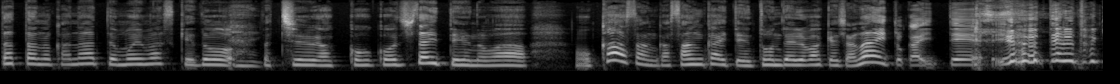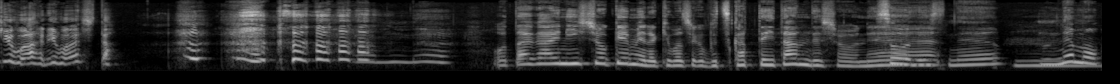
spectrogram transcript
だったのかなって思いますけど、はい、中学高校時代っていうのはお母さんが3回転飛んでるわけじゃないとか言って言ってる時もありました。お互いに一生懸命な気持ちがぶつかっていたんでしょうね。そうですね。うん、でも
